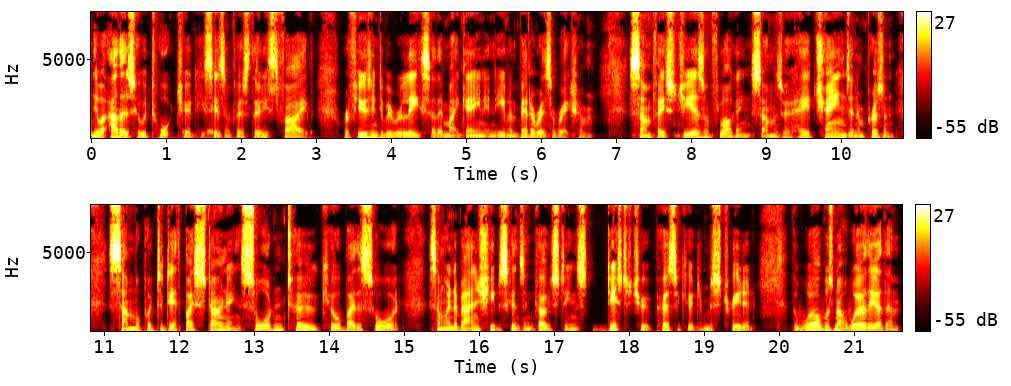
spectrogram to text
There were others who were tortured, he says in verse 35, refusing to be released so they might gain an even better resurrection. Some faced jeers and flogging, some were had chains and imprisoned, some were put to death by stoning, sword and two, killed by the sword. Some went about in sheepskins and goatskins, destitute, persecuted, mistreated. The world was not worthy of them.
